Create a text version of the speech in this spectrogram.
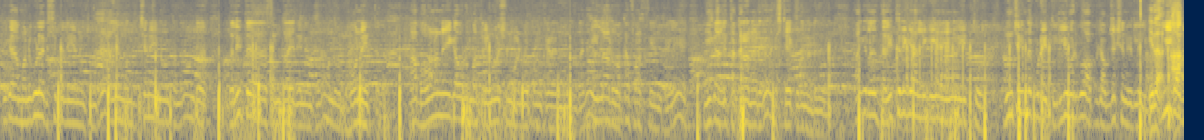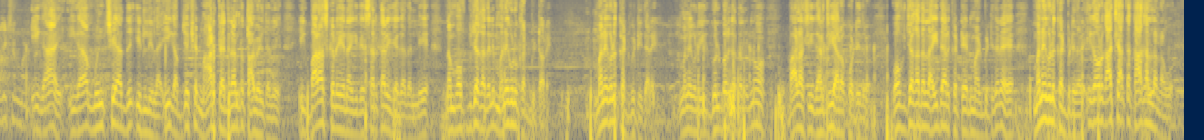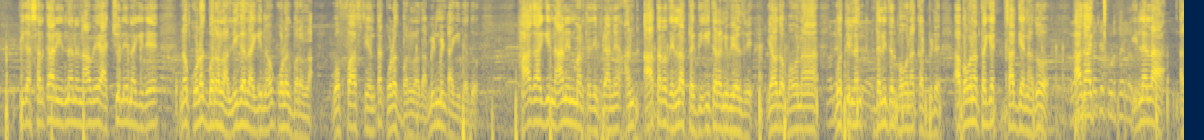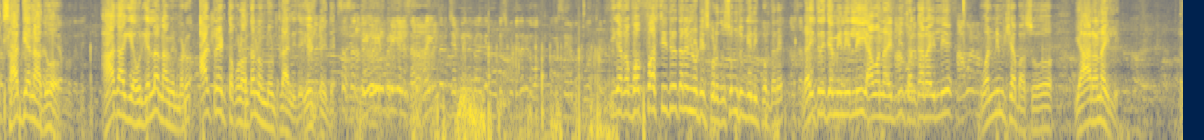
ಈಗ ಮನಗುಳ ಏನಂತಂದರೆ ಅಲ್ಲಿ ಒಂದು ದಲಿತ ಸಮುದಾಯದ ಏನಂತಂದ್ರೆ ಒಂದು ಭವನ ಇರ್ತದೆ. ಆ ಭವನನ ಈಗ ಅವರು ಮತ್ತೆ ರಿನೋವೇಷನ್ ಮಾಡಬೇಕು ಅಂತ ಹೇಳಿ ಅಂದಾಗ ಇಲ್ಲ ಅದು ವಕಫ್ ಆಸ್ತಿ ಅಂತೇಳಿ ಈಗ ಅಲ್ಲಿ ತಕರಾರು ನಡೆದಿದೆ ಅದಕ್ಕೆ ಸ್ಟೇ ಕೂಡ ನಡೆದಿದೆ. ಹಾಗೆ ಅಲ್ಲಿ ದಲಿತರಿಗೆ ಅಲ್ಲಿಗೆ ಏನೋ ಇತ್ತು ಮುಂಚೆಯಿಂದ ಕೂಡ ಇತ್ತು. ಇಲ್ಲಿವರೆಗೂ ಅಬ್ಜೆಕ್ಷನ್ ಇರಲಿಲ್ಲ. ಇಲ್ಲ ಈಗ ಅಬ್ಜೆಕ್ಷನ್ ಮಾಡಿ ಈಗ ಈಗ ಮುಂಚೆ ಅದು ಇರಲಿಲ್ಲ. ಈಗ ಅಬ್ಜೆಕ್ಷನ್ ಮಾಡ್ತಾ ಇದ್ರೆ ಅಂತ ತಾವು ಹೇಳ್ತದೆ ಈಗ ಭಾಳಷ್ಟು ಕಡೆ ಏನಾಗಿದೆ ಸರ್ಕಾರಿ ಜಾಗದಲ್ಲಿ ನಮ್ಮ ವಫ್ ಜಾಗದಲ್ಲಿ ಮನೆಗಳು ಕಟ್ಬಿಟ್ಟವ್ರೆ. ಮನೆಗಳು ಕಟ್ಬಿಟ್ಟಿದ್ದಾರೆ. ಮನೆಗಳು ಈ ಗುಲ್ಬರ್ಗಾದಲ್ಲೂ ಭಾಳ ಈಗ ಅರ್ಜಿ ಯಾರೋ ಕೊಟ್ಟಿದ್ರು. ಒಬ್ಬ ಜಾಗದಲ್ಲಿ ಐದಾರು ಕಟ್ಟೆ ಏನು ಮಾಡಿಬಿಟ್ಟಿದ್ದಾರೆ, ಮನೆಗಳು ಕಟ್ಬಿಟ್ಟಿದ್ದಾರೆ. ಈಗ ಅವ್ರಿಗೆ ಆಚೆ ಹಾಕೋಕ್ಕಾಗಲ್ಲ ನಾವು. ಈಗ ಸರ್ಕಾರಿಯಿಂದ ನಾವೇ ಆ್ಯಕ್ಚುಲಿ ಏನಾಗಿದೆ, ನಾವು ಕೊಡೋಕ್ಕೆ ಬರಲ್ಲ ಲೀಗಲ್ ಆಗಿ ನಾವು ಕೊಡೋಕ್ಕೆ ಬರಲ್ಲ. ಒಫ್ ಆಸ್ತಿ ಅಂತ ಕೊಡೋಕ್ಕೆ ಬರಲ್ಲ, ಅದು ಅಮೆಂಡ್ಮೆಂಟ್ ಆಗಿದೆ ಅದು. ಹಾಗಾಗಿ ನಾನೇನು ಮಾಡ್ತಾಯಿದ್ದೀನಿ ಪ್ಲಾನ್ ಅಂತ ಆ ಥರದ್ದೆಲ್ಲ ತೆಗ್ದು, ಈ ಥರ ನೀವು ಹೇಳಿದ್ರಿ. ಯಾವುದೋ ಭವನ, ಗೊತ್ತಿಲ್ಲ, ದಲಿತರ ಭವನ ಕಟ್ಬಿಟ್ಟು, ಆ ಭವನ ತೆಗಿಯೋಕ್ಕೆ ಸಾಧ್ಯನಾ ಅದು? ಹಾಗಾಗಿ, ಇಲ್ಲಲ್ಲ ಸಾಧ್ಯನಾ ಅದು? ಹಾಗಾಗಿ ಅವ್ರಿಗೆಲ್ಲ ನಾವೇನು ಮಾಡೋ ಆಲ್ಟ್ರೇಟ್ ತಗೊಳ್ಳೋ ಅಂತ ನಮ್ದೊಂದು ಪ್ಲಾನ್ ಇದೆ ಯೋಚನೆ ಇದೆ. ಈಗ ಆಸ್ತಿ ಇದ್ರೆ ತಾನೇ ನೋಟಿಸ್ ಕೊಡೋದು ಸುಮ್ ಸುಮ್ಗೆ ಏನಕ್ಕೆ ಕೊಡ್ತಾರೆ? ರೈತರ ಜಮೀನು ಇರಲಿ ಯಾವನ ಇರಲಿ ಸರ್ಕಾರ ಇರಲಿ ಒಂದು ನಿಮಿಷ ಬಾಸು ಯಾರನ ಇಲ್ಲಿ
